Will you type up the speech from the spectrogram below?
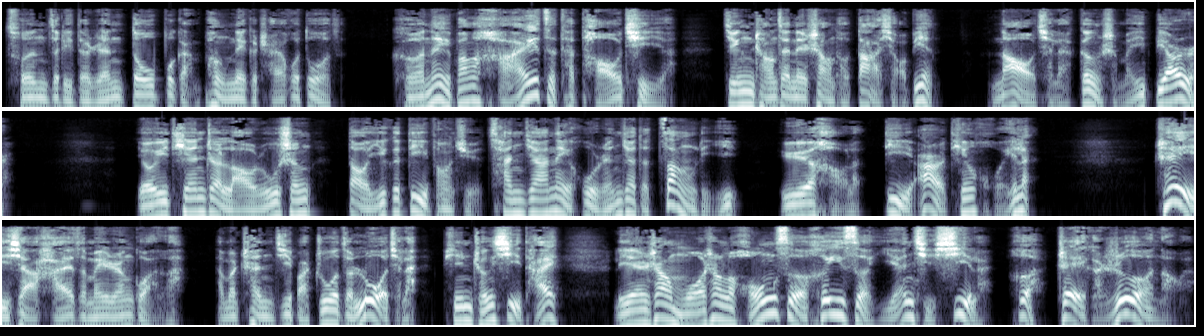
村子里的人都不敢碰那个柴火垛子，可那帮孩子他淘气呀，经常在那上头大小便，闹起来更是没边儿啊。有一天，这老儒生到一个地方去参加那户人家的葬礼，约好了第二天回来。这下孩子没人管了，他们趁机把桌子摞起来，拼成戏台，脸上抹上了红色、黑色，演起戏来。呵，这个热闹呀！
